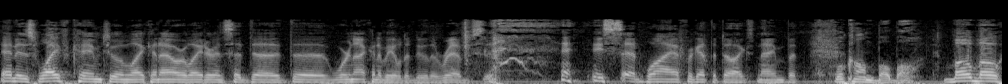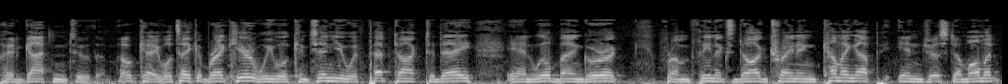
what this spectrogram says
And his wife came to him like an hour later and said, uh, the, we're not going to be able to do the ribs. he said, why? I forget the dog's name, but. We'll call him Bobo. Bobo had gotten to them. Okay, we'll take a break here. We will continue with Pet Talk today and Will Bangura from Phoenix Dog Training coming up in just a moment.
